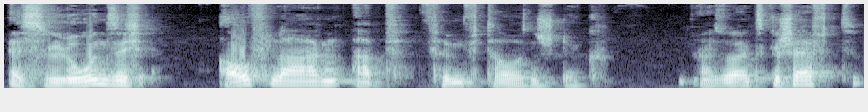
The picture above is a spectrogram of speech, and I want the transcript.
es lohnt sich Auflagen ab 5000 Stück. Also als Geschäft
